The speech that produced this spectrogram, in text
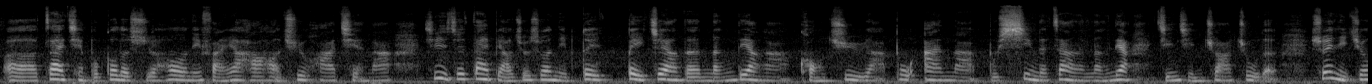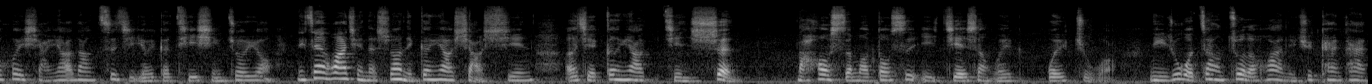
呃，在钱不够的时候，你反而要好好去花钱啊。其实这代表就是说，你对被这样的能量啊、恐惧啊、不安啊、不幸的这样的能量紧紧抓住了，所以你就会想要让自己有一个提醒作用。你在花钱的时候，你更要小心，而且更要谨慎，然后什么都是以节省为为主哦。你如果这样做的话，你去看看。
